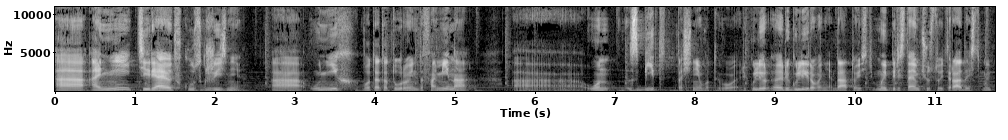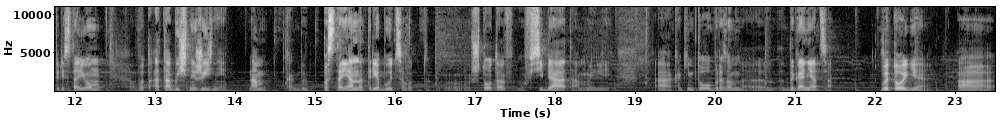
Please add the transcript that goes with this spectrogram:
а, они теряют вкус к жизни. А у них вот этот уровень дофамина, а, он сбит, точнее, вот его регули- э, регулирование, да, то есть мы перестаем чувствовать радость, мы перестаем вот от обычной жизни. Нам как бы постоянно требуется вот э, что-то в- себя там или а, каким-то образом э, догоняться. В итоге а,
